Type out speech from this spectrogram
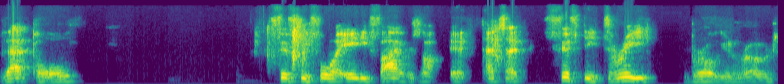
That pole, 5485 is not it. That's at 53 Brogan Road.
